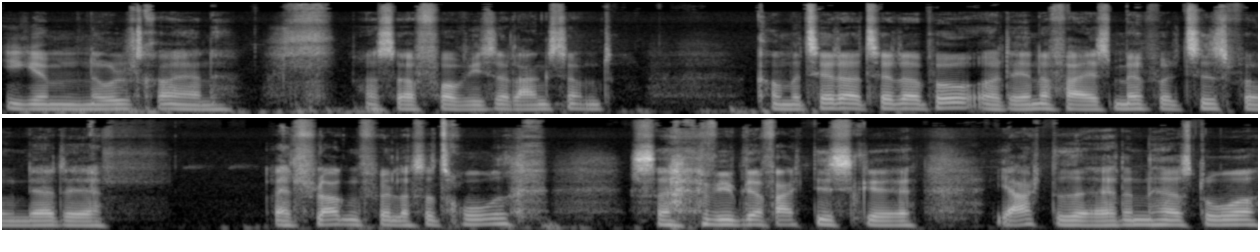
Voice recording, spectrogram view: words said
igennem nåletræerne, og så får vi så langsomt kommet tættere og tættere på, og det ender faktisk med på et tidspunkt, at, øh, at flokken føler sig truet, Så vi bliver faktisk øh, jagtet af den her store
